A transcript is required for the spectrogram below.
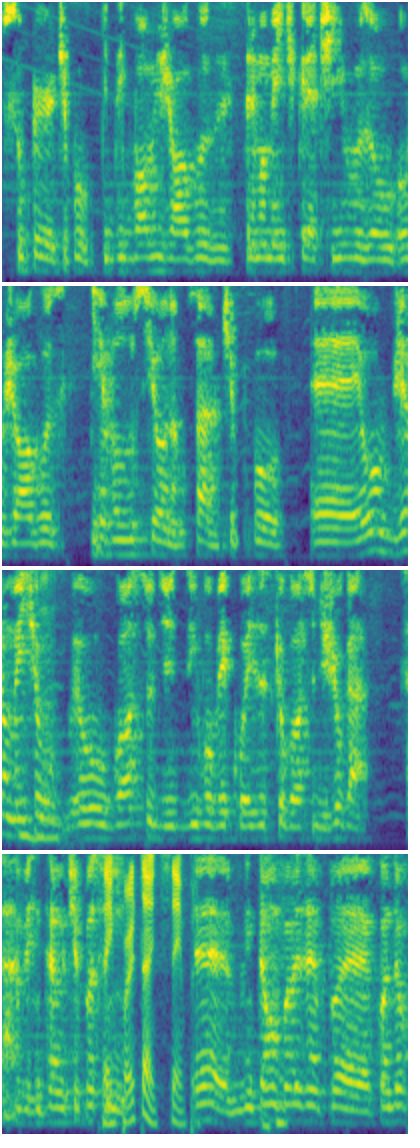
super, tipo, que desenvolve jogos extremamente criativos ou, ou jogos que revolucionam, sabe? Tipo, é, eu geralmente eu, eu gosto de desenvolver coisas que eu gosto de jogar, sabe? Então, tipo Isso é assim. importante sempre. É, então, por exemplo, é, quando, eu,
